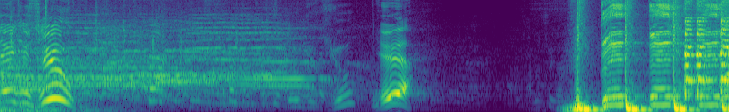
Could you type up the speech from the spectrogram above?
stage is you. stage is you? Yeah.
